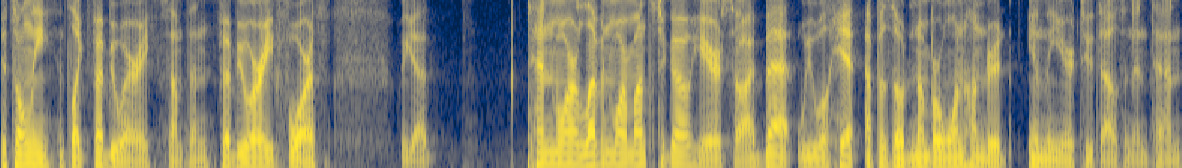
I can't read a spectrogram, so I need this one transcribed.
it's only, it's like February something, February 4th. We got 10 more, 11 more months to go here, so I bet we will hit episode number 100 in the year 2010.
